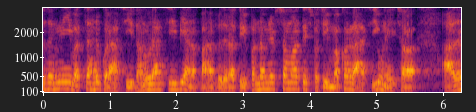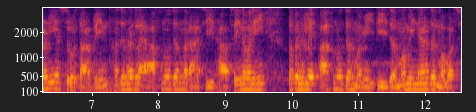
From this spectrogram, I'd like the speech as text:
जन्मिने बच्चाहरूको राशि धनु राशि बिहान पाँच बजेर त्रिपन्न मिनटसम्म त्यसपछि मकर राशि हुनेछ। आदरणीय श्रोतावृन्द हजुरहरूलाई आफ्नो जन्म राशि थाहा छैन भने तपाईँहरूले आफ्नो जन्म मिति जन्म महिना जन्म वर्ष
